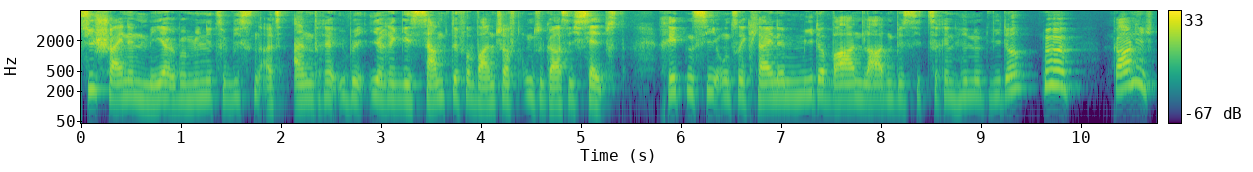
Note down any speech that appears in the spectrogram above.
Sie scheinen mehr über Minnie zu wissen als andere über ihre gesamte Verwandtschaft und sogar sich selbst. Reden Sie unsere kleine Miederwarenladenbesitzerin hin und wieder? Nö, gar nicht.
